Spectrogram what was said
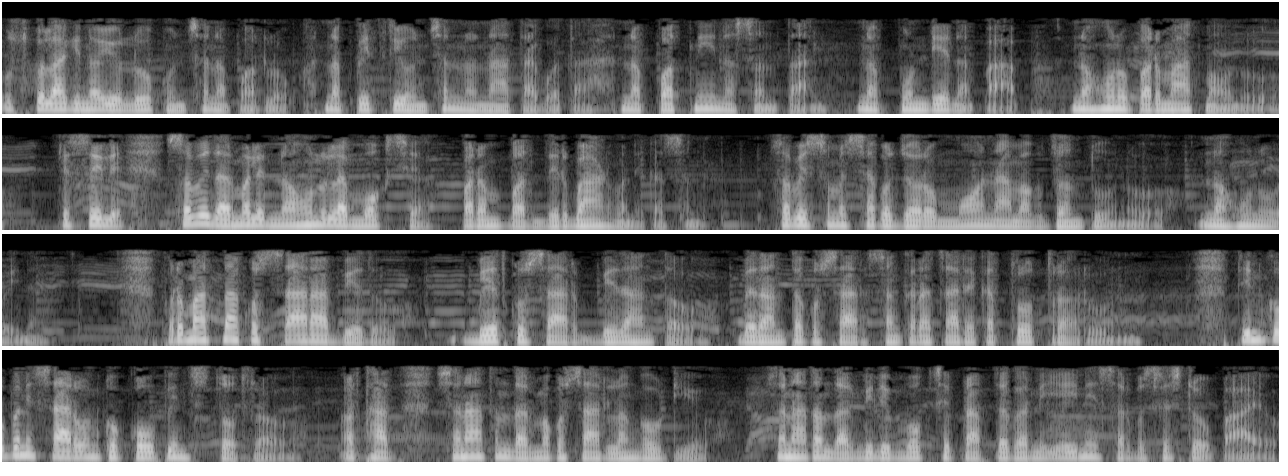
उसको लागि न यो लोक हुन्छ न परलोक न पितृ हुन्छन् न नातागोता न पत्नी न सन्तान न पुण्य न पाप नहुनु परमात्मा हुनु हो। त्यसैले सबै धर्मले नहुनुलाई मोक्ष परम्पर निर्माण भनेका छन्। सबै समस्याको जरो म नामक जन्तु हुनु हो नहुनु होइन। परमात्माको सारा वेद हो। वेदको सार वेदान्त हो। वेदान्तको सार शङ्कराचार्यका त्रोत्रहरू हुन्। तिनको पनि सार उनको कौपिन स्तोत्र हो। अर्थात् सनातन धर्मको सार लङ्गौटी हो। सनातन धर्मीले मोक्ष प्राप्त गर्ने यही नै सर्वश्रेष्ठ उपाय हो।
